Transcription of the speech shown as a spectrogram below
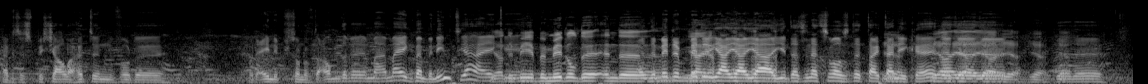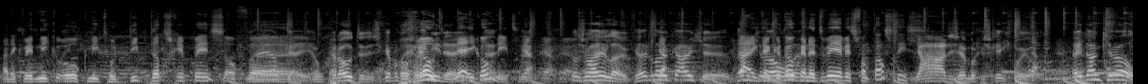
hebben ze speciale hutten voor de, voor de ene persoon of de andere. Maar, maar ik ben benieuwd. Ja, ik, ja de meer bemiddelde en de... En de midden, midden, ja, ja. Ja, ja, dat is net zoals de Titanic. Hè? De, ja, de, ja, de, en ik weet niet, ook niet hoe diep dat schip is. Of, nee, uh, oké. Okay. Hoe groot het is. Ik heb ook geen groot. idee. Nee, ik ook niet. Ja, ja, ja. Dat is wel heel leuk. Heel leuk uitje. Dankjewel. Ja, ik denk het ook. En het weer is fantastisch. Ja, die is helemaal geschikt voor jou. Hé, hey, dankjewel.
